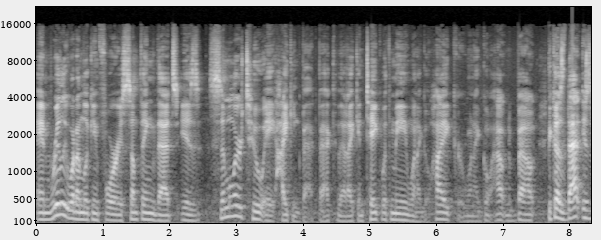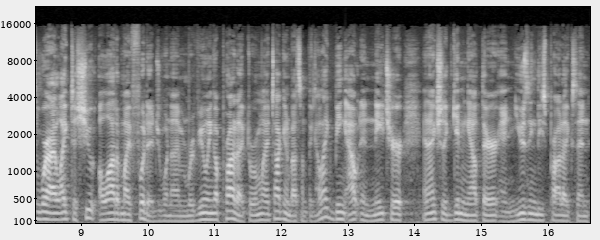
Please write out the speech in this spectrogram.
And really what I'm looking for is something that is similar to a hiking backpack that I can take with me when I go hike or when I go out and about. Because that is where I like to shoot a lot of my footage when I'm reviewing a product or when I'm talking about something. I like being out in nature and actually getting out there and using these products and,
